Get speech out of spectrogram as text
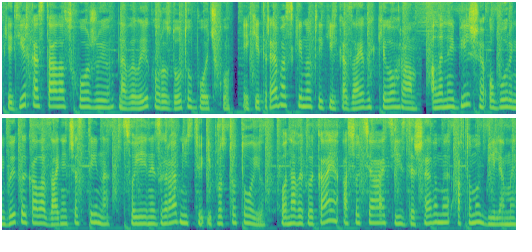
П'ятірка стала схожою на велику роздуту бочку, якій треба скинути кілька зайвих кілограм. Але найбільше обурень викликала задня частина своєю незграбністю і простотою. Вона викликає асоціації з дешевими автомобілями,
